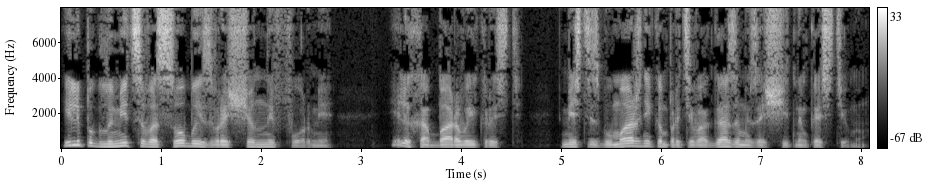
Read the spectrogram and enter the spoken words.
или поглумиться в особо извращенной форме, или хабар выкрасть, вместе с бумажником, противогазом и защитным костюмом.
